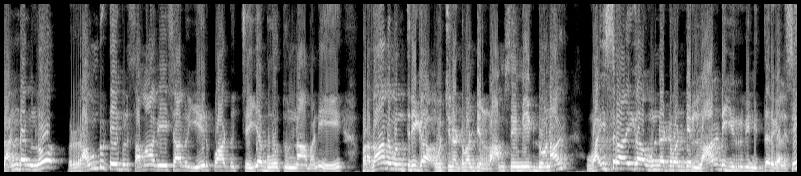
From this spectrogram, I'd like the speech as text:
లండన్లో రౌండ్ టేబుల్ సమావేశాలు ఏర్పాటు చేయబోతున్నామని ప్రధానమంత్రిగా వచ్చినటువంటి రామ్సే మేక్ డొనాల్డ్ వైస్రాయిగా ఉన్నటువంటి లార్డ్ ఇర్విన్ ఇద్దరు కలిసి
